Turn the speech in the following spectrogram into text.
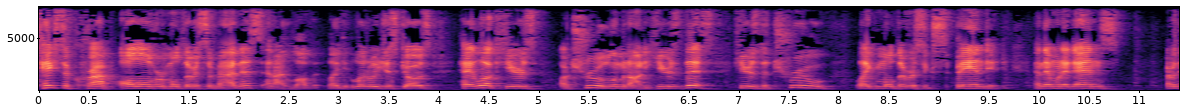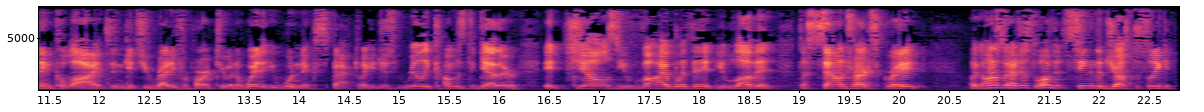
takes a crap all over Multiverse of Madness, and I love it. Like, it literally just goes, hey, look, here's a true Illuminati. Here's this. Here's the true, like, Multiverse expanded. And then when it ends, everything collides and gets you ready for part two in a way that you wouldn't expect. Like, it just really comes together. It gels. You vibe with it. You love it. The soundtrack's great. Like, honestly, I just loved it. Seeing the Justice League,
